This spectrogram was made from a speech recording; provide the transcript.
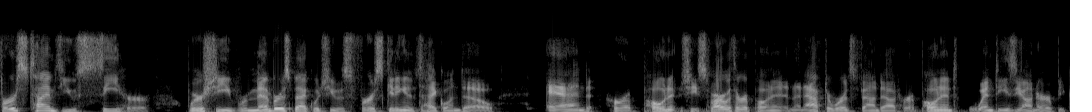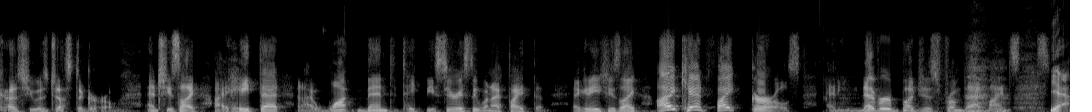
first times you see her where she remembers back when she was first getting into Taekwondo and her opponent she sparred with her opponent and then afterwards found out her opponent went easy on her because she was just a girl. And she's like i hate that and i want men to take me seriously when i fight them. And Kenichi's like i can't fight girls. And he never budges from that mindset. Yeah.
